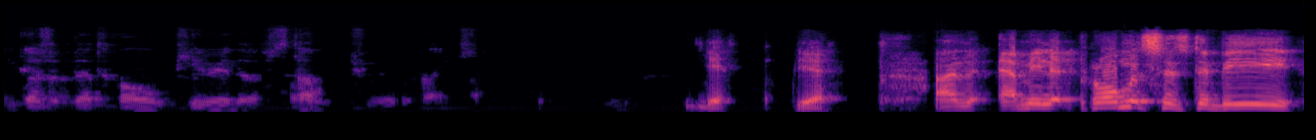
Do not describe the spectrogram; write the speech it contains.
because of that whole period of stop stoppage fights. Yeah, yeah, and I mean it promises to be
